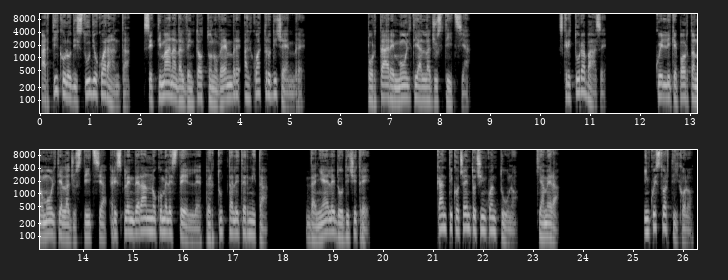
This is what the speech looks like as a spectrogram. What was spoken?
Articolo di studio 40, settimana dal 28 novembre al 4 dicembre. Portare molti alla giustizia. Scrittura base. Quelli che portano molti alla giustizia risplenderanno come le stelle per tutta l'eternità. Daniele 12.3. Cantico 151. Chiamerà. In questo articolo.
